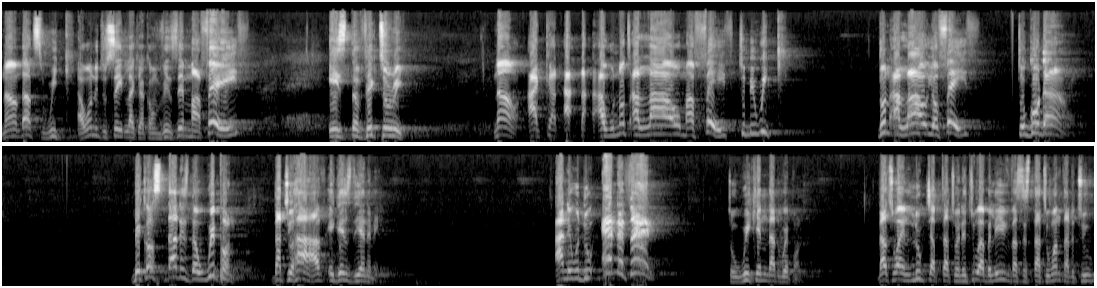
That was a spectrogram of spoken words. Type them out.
Now that's weak. I want you to say it like you're convinced. Say, My faith is the victory. Now, I, can, I, I will not allow my faith to be weak. Don't allow your faith to go down. Because that is the weapon that you have against the enemy. And he will do anything to weaken that weapon. That's why in Luke chapter 22, I believe, verses 31, 32,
